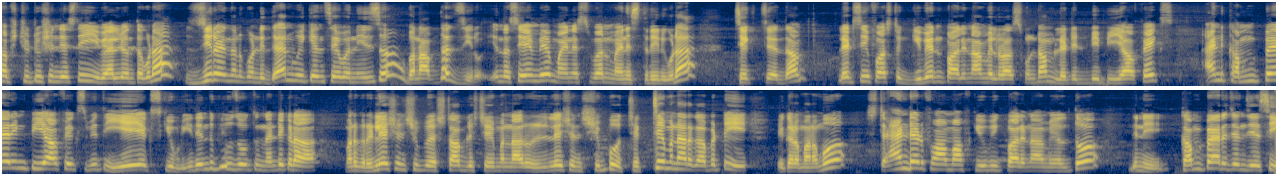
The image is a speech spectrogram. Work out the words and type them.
సబ్స్టిట్యూషన్ చేస్తే ఈ వాల్యూ అంతా కూడా జీరో అయిందనుకోండి then we can say one is one of the zero in the same way minus one minus త్రీని కూడా చెక్ చేద్దాం. Let see first given polynomial రాసుకుంటాం. Let it be p of x and comparing p of x with a x cubed ఇది ఎందుకు యూజ్ అవుతుందంటే ఇక్కడ మనకు రిలేషన్షిప్ ఎస్టాబ్లిష్ చేయమన్నారు. రిలేషన్షిప్ చెక్ చేయమన్నారు కాబట్టి ఇక్కడ మనము స్టాండర్డ్ ఫామ్ ఆఫ్ క్యూబిక్ పాలినామియల్తో దీన్ని కంపారిజన్ చేసి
